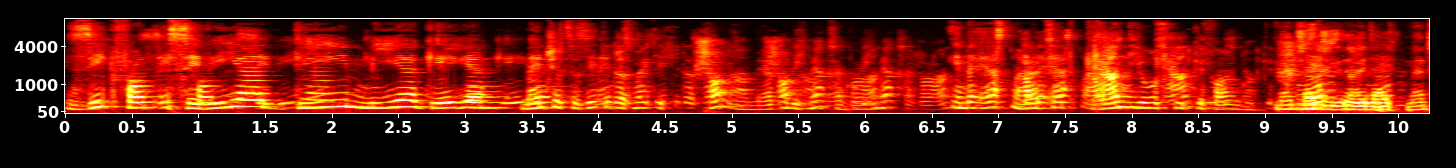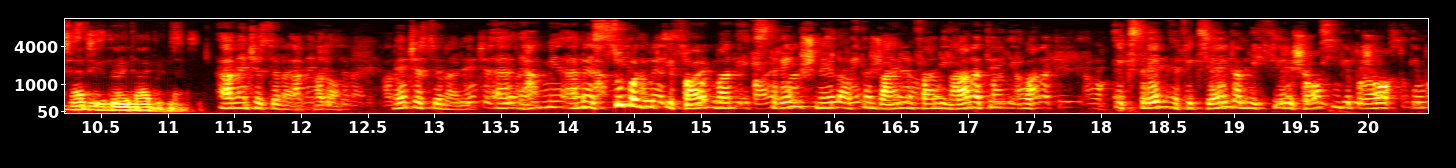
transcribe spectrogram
Sieg von Sevilla, die mir gegen Manchester City, das möchte ich schon anmerken, und ich merke es einfach an, in der ersten Halbzeit grandios gut gefallen hat. Manchester United. Manchester United. Ah, Manchester United, pardon. Manchester United. Äh, haben mir, haben mir super gut gefallen, waren extrem schnell auf den Beinen, fand ich. War natürlich auch extrem effizient, haben nicht viele Chancen gebraucht, um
